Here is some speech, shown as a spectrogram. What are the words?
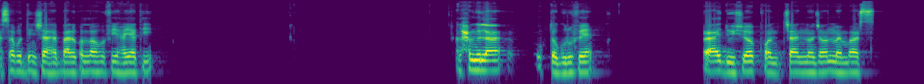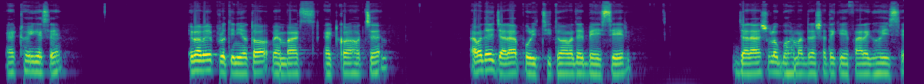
আসাবুদ্দিন সাহেব, বারকাল্লাহ হফি হায়াতি। আলহামদুলিল্লাহ, উক্ত গ্রুপে প্রায় দুইশো পঞ্চান্ন জন মেম্বার্স অ্যাড হয়ে গেছে। এভাবে প্রতিনিয়ত মেম্বার্স অ্যাড করা হচ্ছে। আমাদের যারা পরিচিত, আমাদের বেসের যারা সুলভ বহর মাদ্রাসা থেকে ফারেক হয়েছে,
